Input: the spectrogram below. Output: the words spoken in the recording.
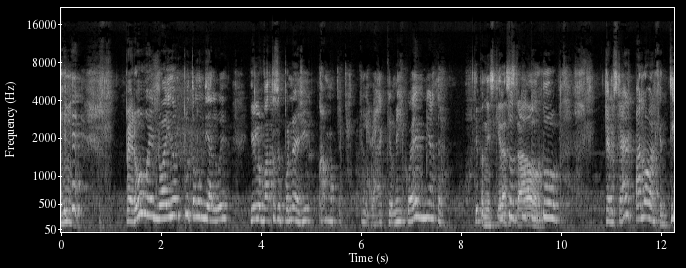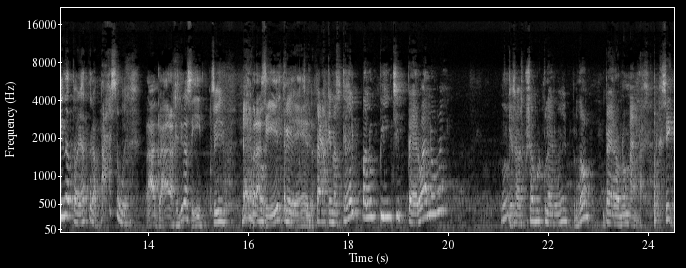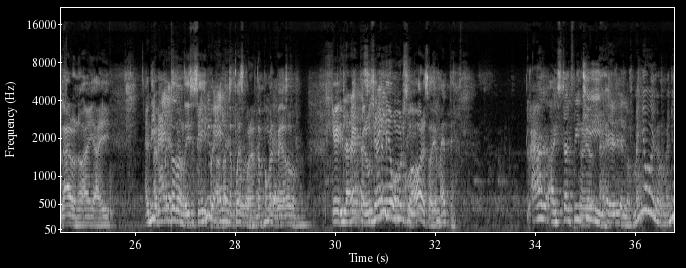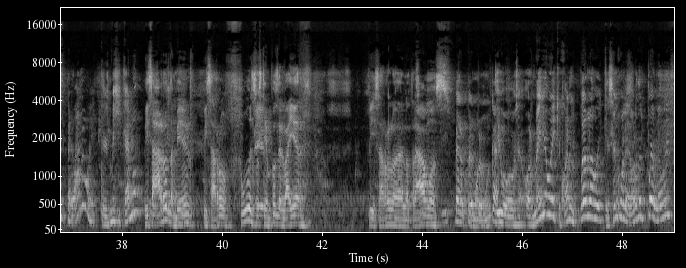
Perú, güey, no ha ido a un puto mundial, güey. Y los vatos se ponen a decir, ¿cómo que, que la verdad que México, eh, mierda? Sí, pues ni siquiera has Tú, estado. tú, tú, tú. Que nos cae el palo a Argentina, todavía te la paso, güey. Ah, claro, Argentina sí. Sí. Pero Brasil que, también. Pero que nos cae el palo un pinche peruano, güey. Que se va a escuchar muy claro, güey. Perdón. Pero no mames. Sí, claro, no, hay, hay, Hay, momentos donde dices, sí, pues, no- te puedes cabrón, poner tampoco el pedo. cabrón. Que, Y la neta, Perú sí, ha tenido buenos jugadores, sí. obviamente. Ah, ahí está el pinche. El, el ormeño, güey. El ormeño es peruano, güey. Es mexicano. Pizarro Eh, también, Pizarro, uh, en sus tiempos del Bayern. Pizarro lo, lo traábamos Pero, pero, pero, nunca. digo, o sea, Ormeño, güey, que juega en el Puebla, güey, que es el goleador del Puebla, güey.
